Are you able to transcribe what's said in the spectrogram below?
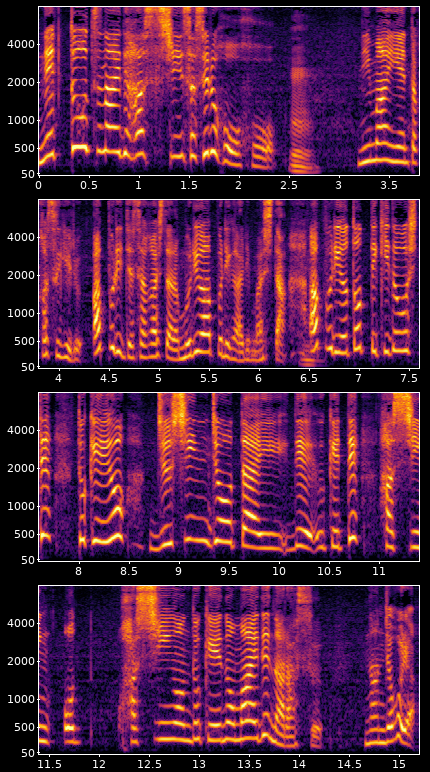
ネットをつないで発信させる方法。うん2万円高すぎる。アプリで探したら無料アプリがありました、うん。アプリを取って起動して時計を受信状態で受けて発信お発信温度計の前で鳴らす。なんじゃこりゃ。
